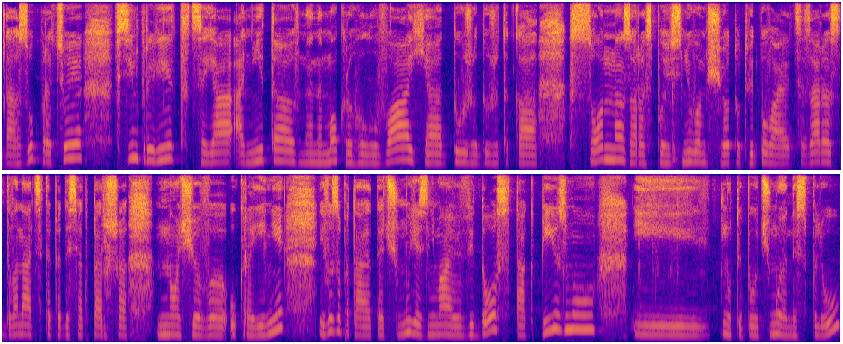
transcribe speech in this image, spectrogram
Да, звук працює. Всім привіт! Це я Аніта. В мене мокра голова. Я дуже дуже така сонна. Зараз поясню вам, що тут відбувається. Зараз 12.51 ночі в Україні. І ви запитаєте, чому я знімаю відос так пізно і, ну, типу, чому я не сплю?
